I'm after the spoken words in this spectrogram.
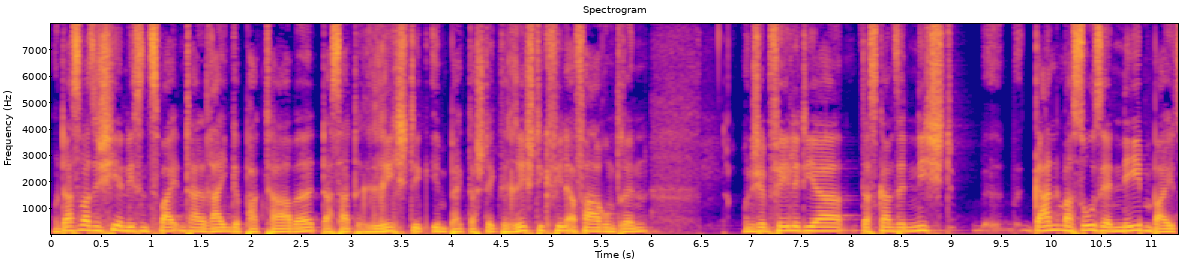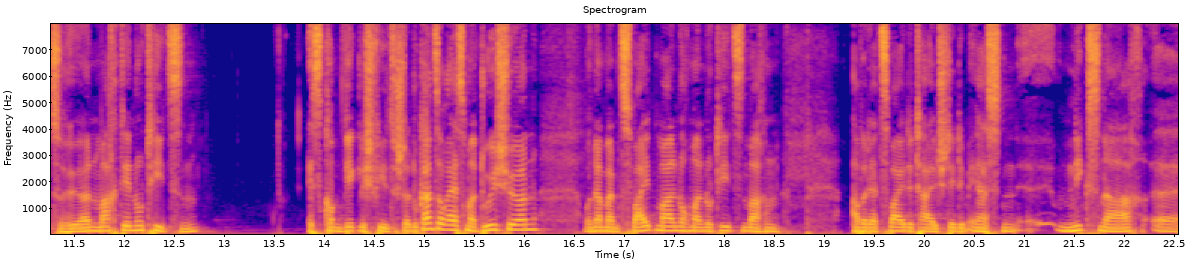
Und das, was ich hier in diesen zweiten Teil reingepackt habe, das hat richtig Impact. Da steckt richtig viel Erfahrung drin. Und ich empfehle dir, das Ganze nicht äh, gar nicht mal so sehr nebenbei zu hören. Mach dir Notizen. Es kommt wirklich viel zustande. Du kannst auch erstmal durchhören und dann beim zweiten Mal nochmal Notizen machen. Aber der zweite Teil steht im ersten äh, nix nach. Äh,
